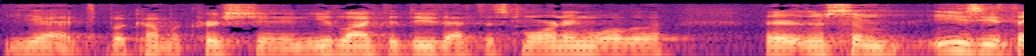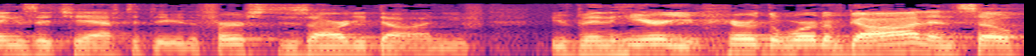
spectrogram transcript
yet become a Christian and you'd like to do that this morning. Well, the, there, there's some easy things that you have to do. The first is already done. You've, you've been here, you've heard the Word of God, and so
